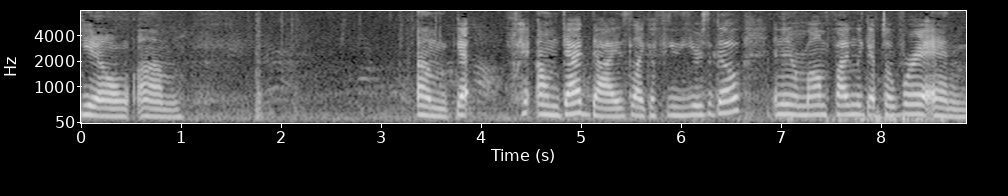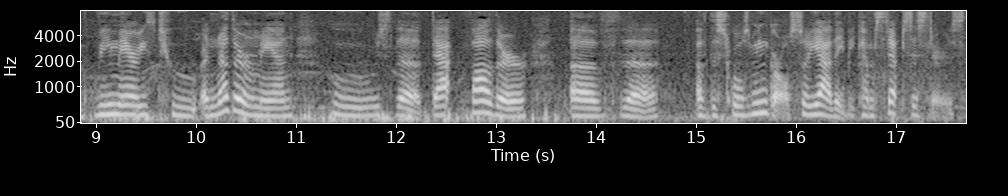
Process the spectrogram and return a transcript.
you know um um get um dad dies like a few years ago and then her mom finally gets over it and remarries to another man who's the dad father of the of the school's mean girls. So yeah, they become stepsisters.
